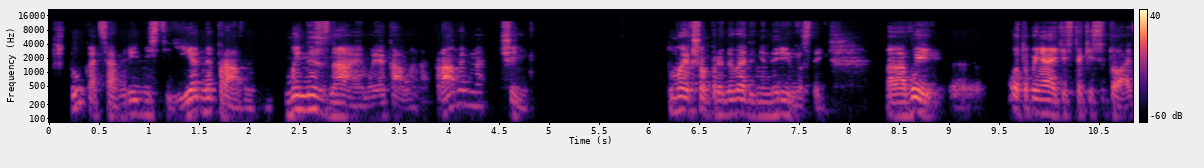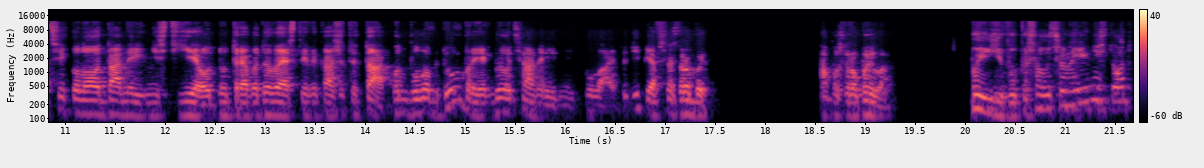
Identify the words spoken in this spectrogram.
штука, ця нерівність є неправильною. Ми не знаємо, яка вона правильна чи ні. Тому, якщо при доведенні нерівностей ви е, от опиняєтесь в такій ситуації, коли одна нерівність є, одну треба довести, і ви кажете, так, от було б добре, якби оця нерівність була, і тоді б я все зробив або зробила. Ми її виписали цю нерівність, от,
